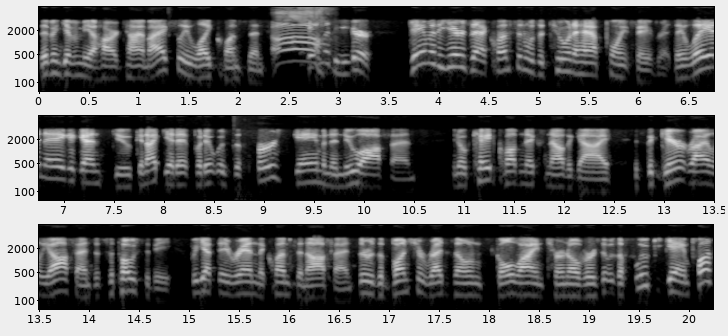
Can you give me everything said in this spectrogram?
they've been giving me a hard time. I actually like Clemson. Oh. Game of the year. Game of the year, Zach Clemson was a two and a half point favorite. They lay an egg against Duke, and I get it, but it was the first game in a new offense. You know, Cade Klubnik's now the guy. It's the Garrett Riley offense. It's supposed to be, but yet they ran the Clemson offense. There was a bunch of red zone goal line turnovers. It was a fluky game. Plus,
